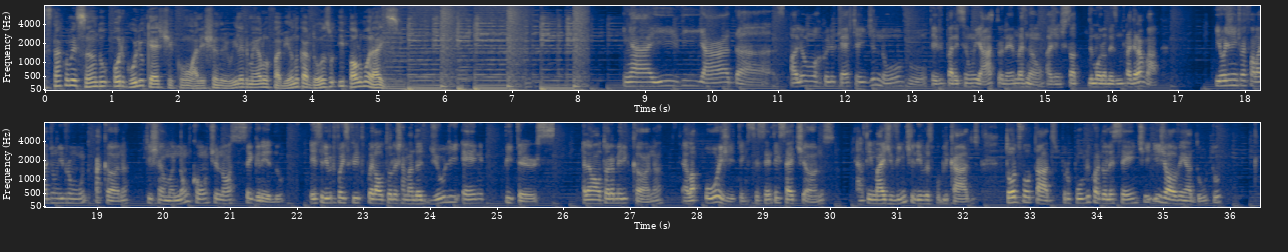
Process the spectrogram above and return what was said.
Está começando Orgulho Cast com Alexandre Willer Melo, Fabiano Cardoso e Paulo Moraes. E aí, viadas! Olha o Orgulho Cast aí de novo. Teve parecer um hiato, né? Mas não, a gente só demorou mesmo para gravar. E hoje a gente vai falar de um livro muito bacana que chama Não Conte Nosso Segredo. Esse livro foi escrito por autora chamada Julie Ann Peters. Ela é uma autora americana. Ela hoje tem 67 anos. Ela tem mais de 20 livros publicados, todos voltados para o público adolescente e jovem adulto.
